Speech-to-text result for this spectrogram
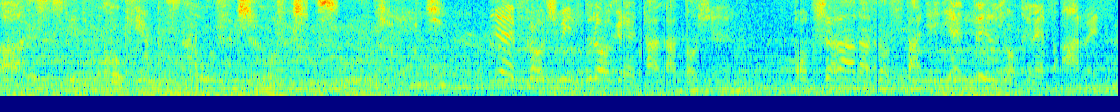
Ares zbyt pochopnie uznał, że możesz mu służyć. Nie wchodź mi w drogę, Tanatosie. Bo zostanie nie tylko krew Aresa.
